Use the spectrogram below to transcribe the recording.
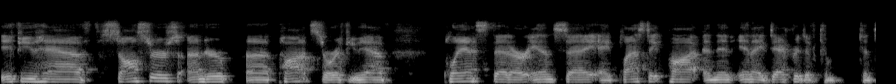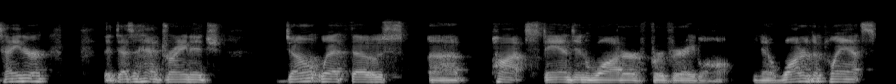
if you have saucers under uh, pots, or if you have plants that are in, say, a plastic pot and then in a decorative container that doesn't have drainage, don't let those uh, pots stand in water for very long. You know, water the plants,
